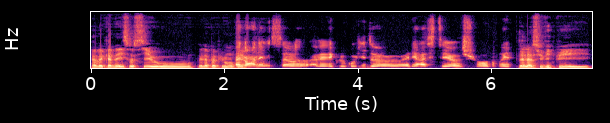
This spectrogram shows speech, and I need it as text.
Avec Anaïs aussi ou elle a pas pu monter? Ah non, Anaïs, euh, avec le Covid, euh, elle est restée euh, sur Bré. Elle a suivi depuis,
